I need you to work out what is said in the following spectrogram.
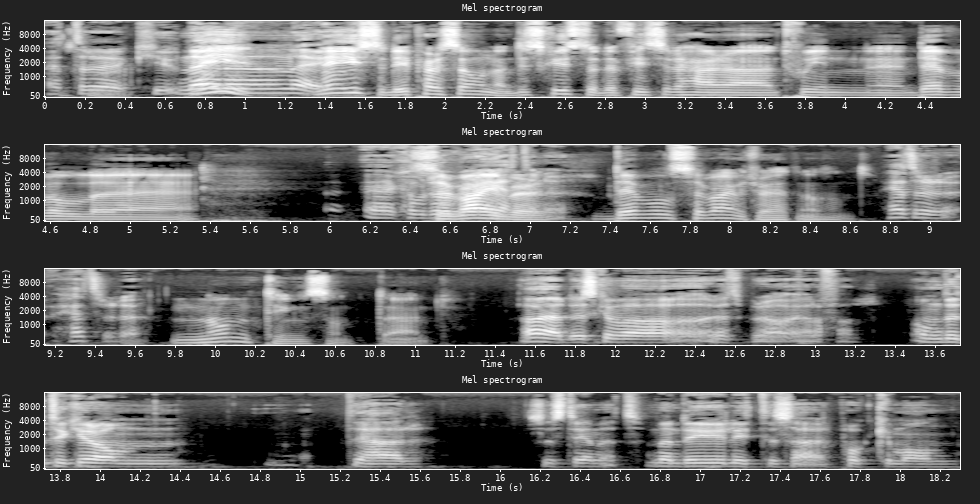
Heter det Q? Nej nej nej, nej. Nej just det, det är Persona. Det ska just det, det finns ju det här uh, Twin uh, Devil uh, Survivor. Devil Survivor tror jag heter något sånt. Heter det, heter det? Någonting sånt där. Ja, ja, det ska vara rätt bra i alla fall. Om du tycker om det här systemet. Men det är ju lite så här Pokémon.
